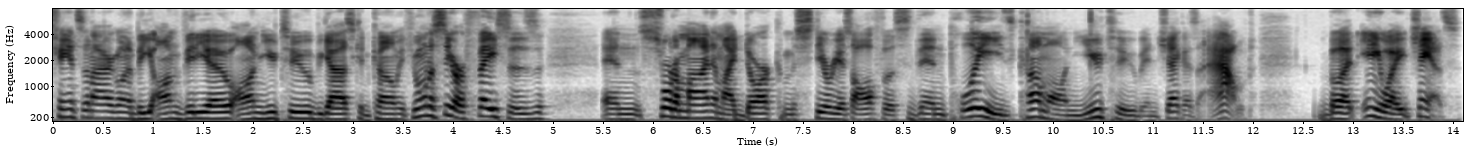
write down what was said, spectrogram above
Chance and I are going to be on video on YouTube. You guys can come. If you want to see our faces and sort of mine in my dark, mysterious office, then please come on YouTube and check us out. But anyway, Chance,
